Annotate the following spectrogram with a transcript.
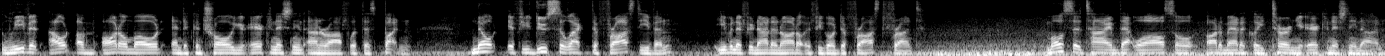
leave it out of auto mode and to control your air conditioning on or off with this button. Note if you do select defrost even, even if you're not in auto, if you go defrost front, most of the time that will also automatically turn your air conditioning on.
